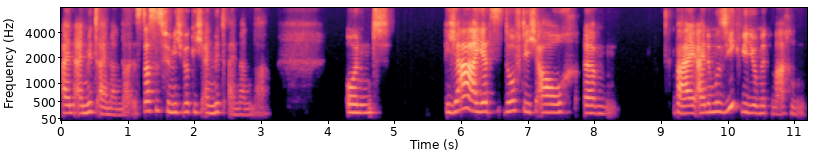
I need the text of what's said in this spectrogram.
ein, ein Miteinander ist. Das ist für mich wirklich ein Miteinander. Und ja, jetzt durfte ich auch ähm, bei einem Musikvideo mitmachen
